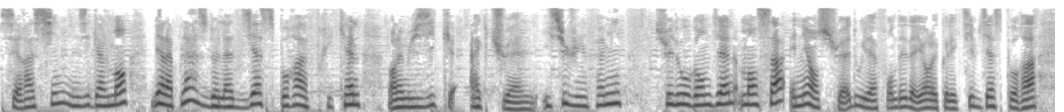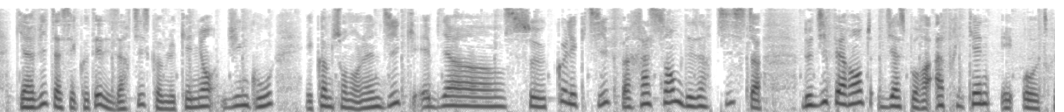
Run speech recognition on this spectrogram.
ses racines, mais également bien la place de la diaspora africaine dans la musique actuelle. Issu d'une famille suédo-gambienne, Mansa est né en Suède où il a fondé d'ailleurs le collectif Diaspora qui invite à ses côtés des artistes comme le Kenyan Jingu et comme son nom l'indique, eh bien, ce collectif rassemble des artistes de différentes diasporas africaines et autres.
